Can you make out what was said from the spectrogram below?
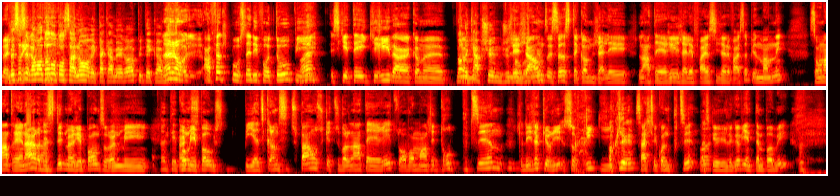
Là, Mais ça, c'est vraiment toi dans ton salon avec ta caméra, puis t'es comme. Non, non, en fait, je postais des photos, puis Ouais. ce qui était écrit dans comme. euh, Dans comme le caption, juste Légende, c'est ça, c'était comme j'allais l'enterrer, j'allais faire ci, j'allais faire ça. Puis à un moment donné, son entraîneur a décidé de me répondre sur un de mes, Un de tes un de posts. mes posts. Puis il a dit comme si tu penses que tu vas l'enterrer, tu vas avoir mangé trop de poutine. J'étais déjà curieux, surpris qu'il sache c'est quoi une poutine, parce Ouais. que le gars vient de Tampa Bay.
